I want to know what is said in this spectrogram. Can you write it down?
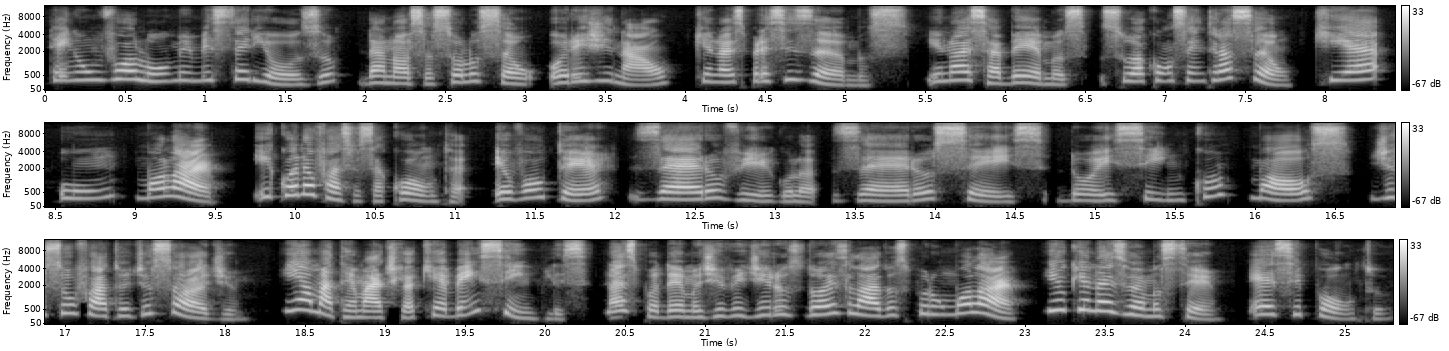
tem um volume misterioso da nossa solução original que nós precisamos, e nós sabemos sua concentração, que é 1 molar. E quando eu faço essa conta, eu vou ter 0,0625 mols de sulfato de sódio. E a matemática aqui é bem simples. Nós podemos dividir os dois lados por 1 molar. E o que nós vamos ter? Esse ponto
